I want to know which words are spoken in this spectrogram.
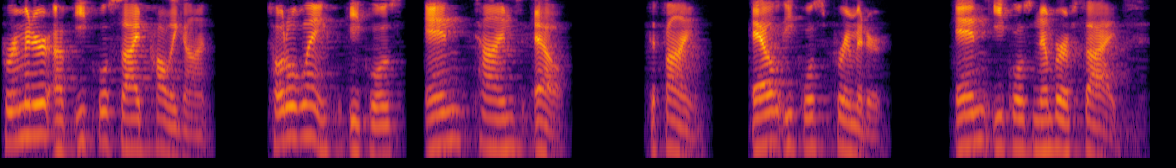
Perimeter of equal side polygon. Total length equals n times L. Define. L equals perimeter. n equals number of sides.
